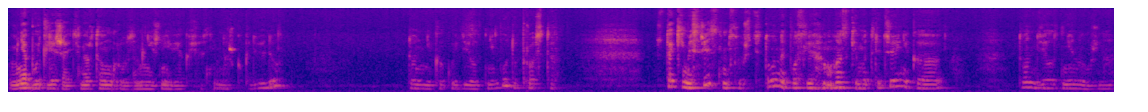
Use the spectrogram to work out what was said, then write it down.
у меня будет лежать мертвым грузом. Нижний век сейчас немножко подведу. Тон никакой делать не буду, просто с такими средствами, слушайте, тоны после маски матридженика тон делать не нужно.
